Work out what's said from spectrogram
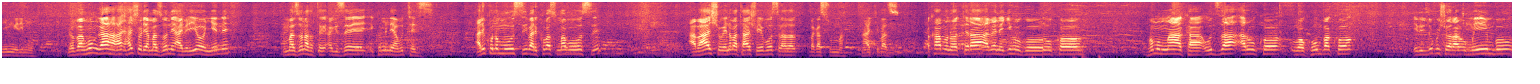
n'imwe irimo. Nova nk'ungaha hashoreye amazone abiri yonyene mu mazone atatu agize ikomine ya butezi. Ariko uno munsi bariko basuma bose abashoye n'abatashoye bose bagasuma nta kibazo. Akamunotera abenegihugu nuko nko mu mwaka uza ari uko bakumva ko ibi byo gushora umwimbu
